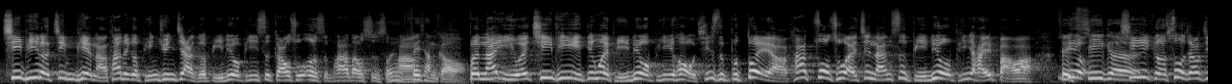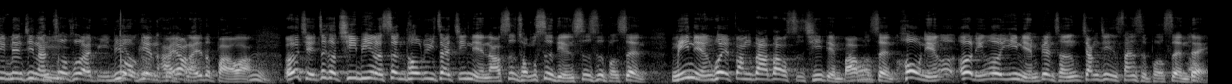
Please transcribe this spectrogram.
七 P 的镜片啊，它那个平均价格比六 P 是高出二十趴到四十趴，非常高。本来以为七 P 一定会比六 P 厚，其实不对啊，它做出来竟然是比六 P 还薄啊。所以七个七个塑胶镜片竟然做出来比六片还要来的薄啊。而且这个七 P 的渗透率在今年啊是从四点四四 percent，明年会放大到十七点八 percent，后年二二零二一年变成将近三十 percent 对，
